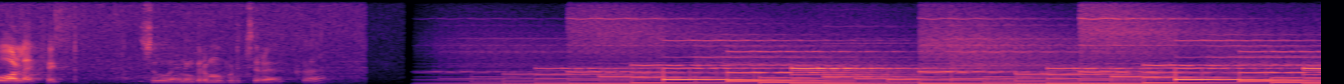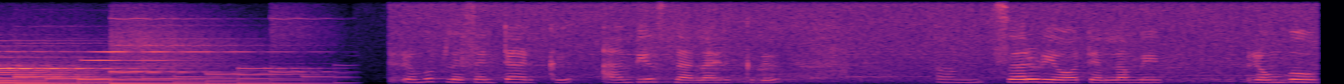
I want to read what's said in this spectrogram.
wall effect so எனக்கு ரொம்ப பிடிச்சிருக்கு ரொம்ப ப்ளசண்ட்டாக இருக்குது ஆம்பியன்ஸ் நல்லா இருக்குது. Um, சாருடைய ஆர்ட் எல்லாமே ரொம்ப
